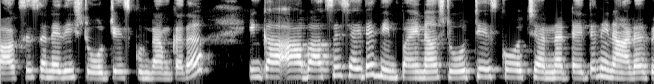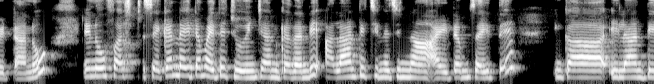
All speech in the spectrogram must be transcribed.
బాక్సెస్ అనేది స్టోర్ చేసుకుంటాం కదా. ఇంకా ఆ బాక్సెస్ అయితే దీనిపైన స్టోర్ చేసుకోవచ్చు అన్నట్టయితే నేను ఆర్డర్ పెట్టాను. నేను ఫస్ట్ సెకండ్ ఐటమ్ అయితే చూపించాను కదండి. అలాంటి చిన్న చిన్న ఐటమ్స్ అయితే ఇంకా ఇలాంటి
